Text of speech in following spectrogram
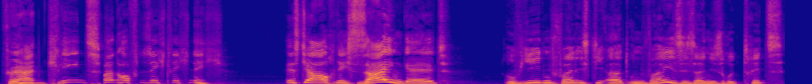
Für Herrn Klinsmann offensichtlich nicht. Ist ja auch nicht sein Geld. Auf jeden Fall ist die Art und Weise seines Rücktritts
